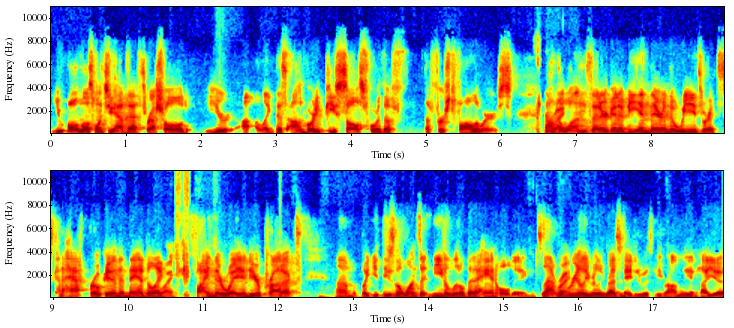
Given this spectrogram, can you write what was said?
you almost once you have that threshold, you're uh, like this onboarding piece solves for the the first followers not right. the ones that are going to be in there in the weeds where it's kind of half broken and they had to like right. find their way into your product. Um, but you, these are the ones that need a little bit of hand holding. So that right. really, really resonated with me, Ramli, and how you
